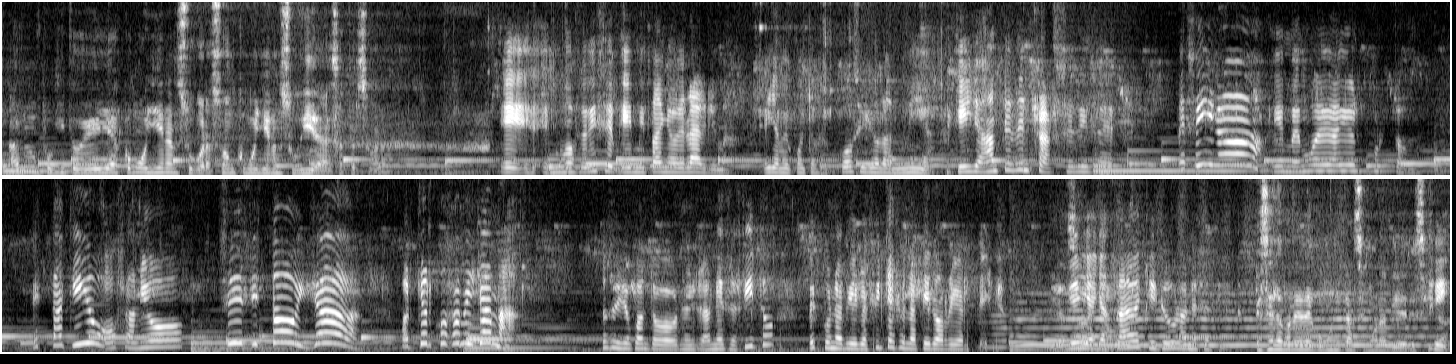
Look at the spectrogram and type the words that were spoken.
Háblame un poquito de ellas, cómo llenan su corazón, cómo llenan su vida esas personas. eh, eh, como se dice, es mi paño de lágrimas. Ella me cuenta sus cosas y yo las mías. Porque ella antes de entrar se dice, vecina, y me mueve ahí el portón. ¿Está aquí o salió? Sí, sí estoy, ya. Cualquier cosa me llama. Entonces yo cuando la necesito, pesco una piedrecita y se la tiro arriba del techo. Y ella ya sabe que yo la necesito. Esa es la manera de comunicarse con una piedrecita. Sí.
